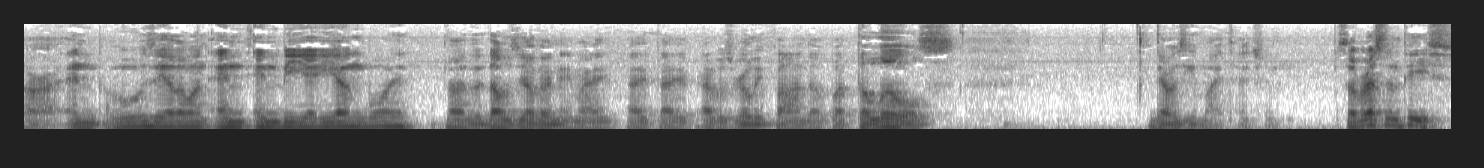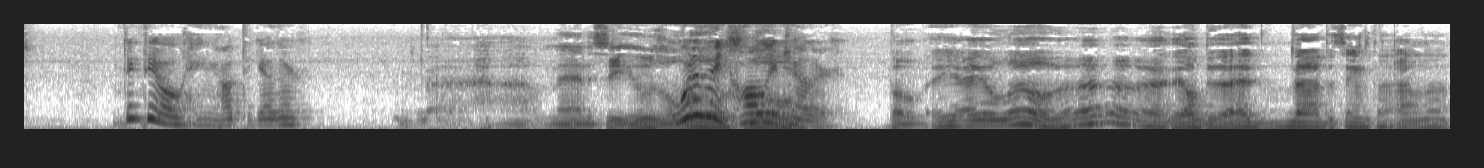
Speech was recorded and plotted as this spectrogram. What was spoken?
or N, who was the other one? N, NBA young boy. Uh, that was the other name I, I, I, was really fond of. But the Lils, they always get my attention. So rest in peace. I think they all hang out together. Oh man, to see who's the What do they call each other? The, hey, yo, Lil. ah, They all do the head nod at the same time. I don't know.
